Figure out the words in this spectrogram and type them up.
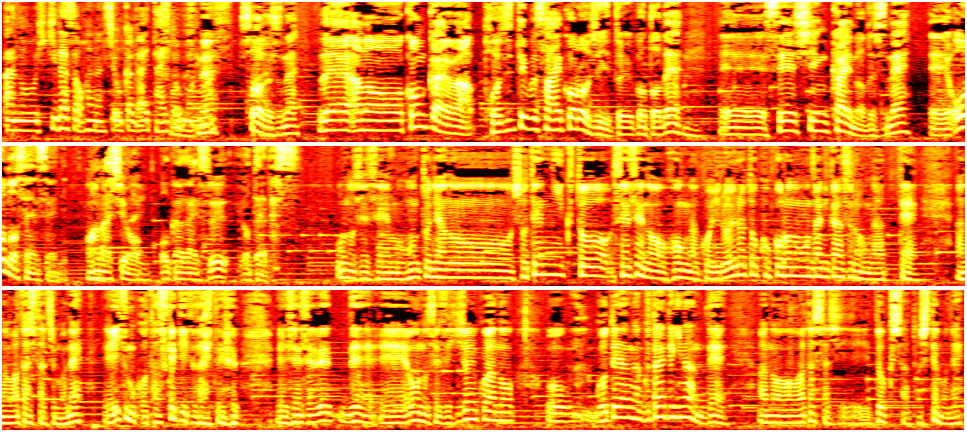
あの引き出すお話を伺いたいと思います。そうですね。で、ね、あの今回はポジティブサイコロジーということで、うん、えー、精神科医のですね、えー、大野先生にお話をお伺いする予定です。はい大野先生も本当にあの書店に行くと先生の本がこういろいろと心の問題に関する本があってあの私たちもねいつもこう助けていただいている、えー、先生でで、えー、大野先生非常にこうあのご提案が具体的なんであの私たち読者としてもね、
